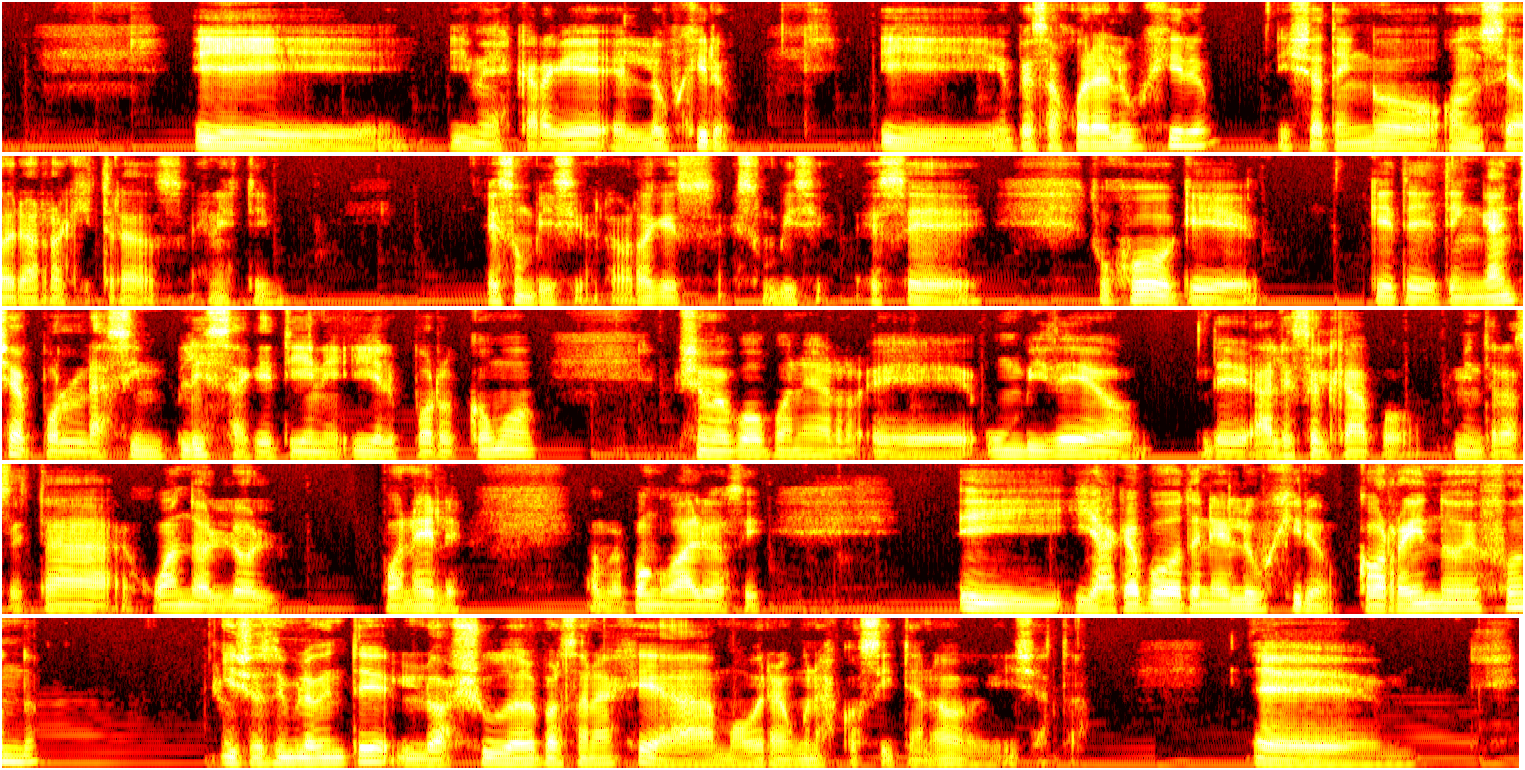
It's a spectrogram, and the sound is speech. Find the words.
Y, y me descargué el Loop Hero. Y empecé a jugar al Loop Hero y ya tengo 11 horas registradas en Steam. Es un vicio, la verdad que es, un vicio. Es, es un juego que que te, engancha por la simpleza que tiene y el por cómo yo me puedo poner eh, un video de Alex el Capo mientras está jugando al LOL, ponele, o me pongo algo así. Y, acá puedo tener el giro corriendo de fondo y yo simplemente lo ayudo al personaje a mover algunas cositas, ¿no? Y ya está. Eh,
